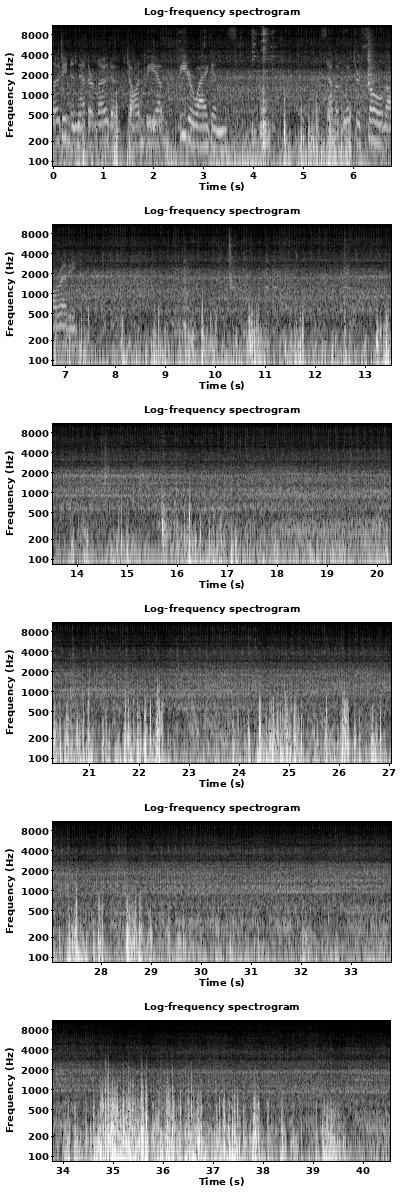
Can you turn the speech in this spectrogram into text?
Loading another load of John BM feeder wagons, some of which are sold already.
